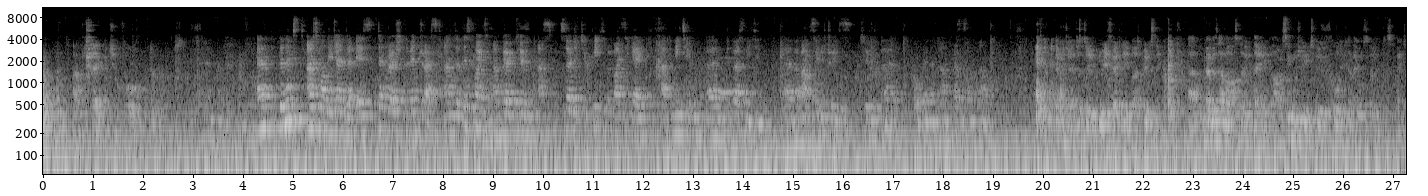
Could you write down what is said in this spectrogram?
and Dave Mitchell for Bill Rivers. Um, the next item on the agenda is declarations of interest, and at this point I'm going to ask Surjit to repeat some advice he gave at the meeting, um, the first meeting, um, about signatories to uh, call in and, and presence on the panel. Thank you, Chair. Just to reiterate the advice previously, uh, members have asked that if they are a signatory to can they also participate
